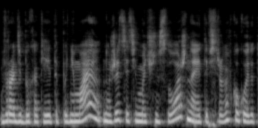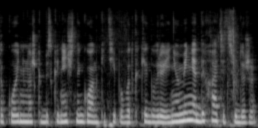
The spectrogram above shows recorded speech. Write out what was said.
Вроде бы, как я это понимаю, но жить с этим очень сложно, и ты все равно в какой-то такой немножко бесконечной гонке. Типа, вот как я говорю, и не умение отдыхать отсюда же.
